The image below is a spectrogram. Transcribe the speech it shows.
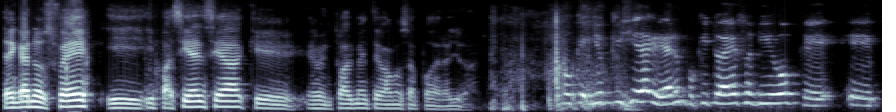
ténganos fe y, paciencia que eventualmente vamos a poder ayudar. Ok, yo quisiera agregar un poquito a eso, Diego, que eh,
